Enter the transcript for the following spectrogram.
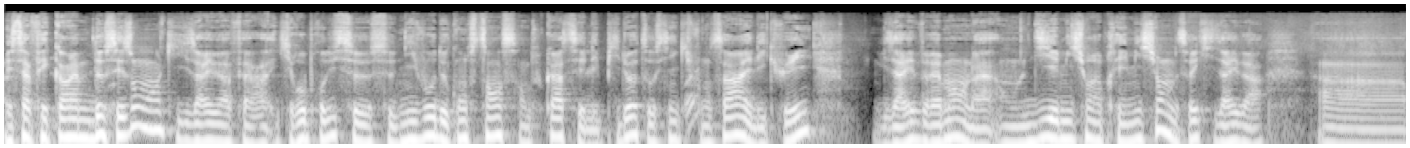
Mais ça fait quand même deux saisons hein, qu'ils arrivent à faire, qu'ils reproduisent ce, ce niveau de constance. En tout cas, c'est les pilotes aussi qui font ça et l'écurie. Ils arrivent vraiment, on le dit émission après émission, mais c'est vrai qu'ils arrivent à, à,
